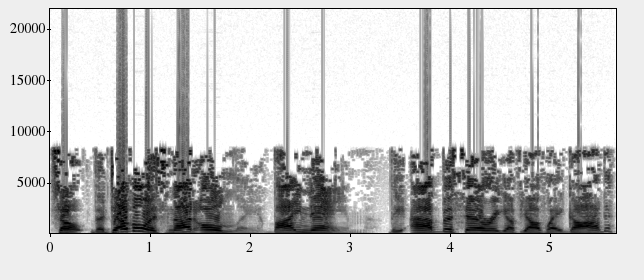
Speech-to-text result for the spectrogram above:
So the devil is not only by name the adversary of Yahweh God,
